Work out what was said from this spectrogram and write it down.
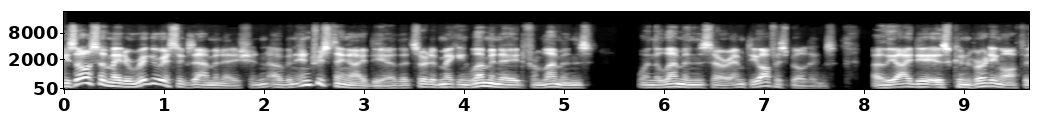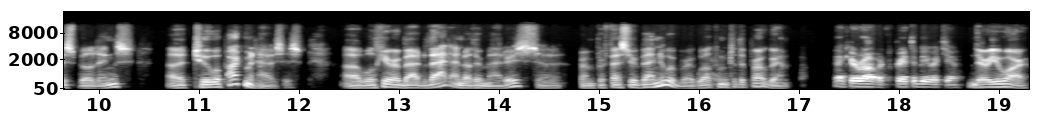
he's also made a rigorous examination of an interesting idea that's sort of making lemonade from lemons when the lemons are empty office buildings. Uh, the idea is converting office buildings uh, to apartment houses. Uh, we'll hear about that and other matters uh, from Professor Van Nieuwerburgh. Welcome to the program. Thank you, Robert. Great to be with you. There you are.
